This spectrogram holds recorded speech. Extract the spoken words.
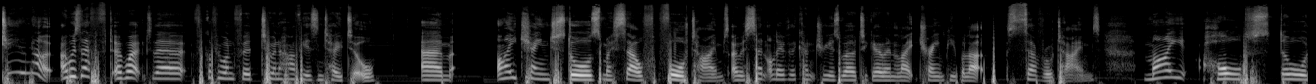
Do you know? I was there. I worked there for Coffee One for two and a half years in total. Um, I changed stores myself four times. I was sent all over the country as well to go and like train people up several times. My whole store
